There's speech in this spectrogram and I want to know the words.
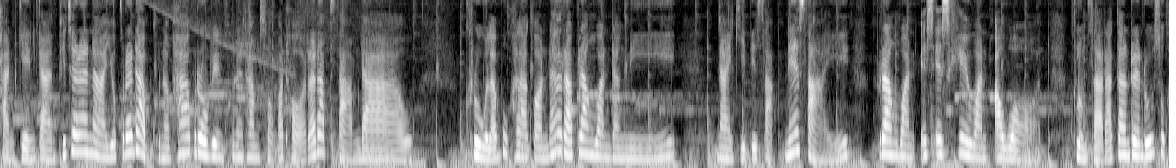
ผ่านเกณฑ์การพิจารณายกระดับคุณภาพโรงเรียนคุณธรรมสปทระดับ 3 ดาว ครูและบุคลากรได้รับรางวัลดังนี้ นายกิติศักดิ์เนใสยรางวัล SSK1 Award กลุ่มสาระการเรียนรู้สุข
